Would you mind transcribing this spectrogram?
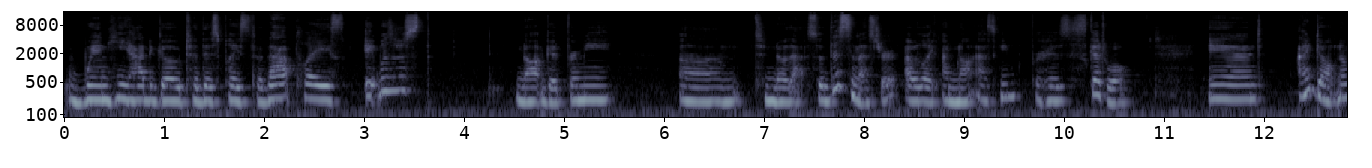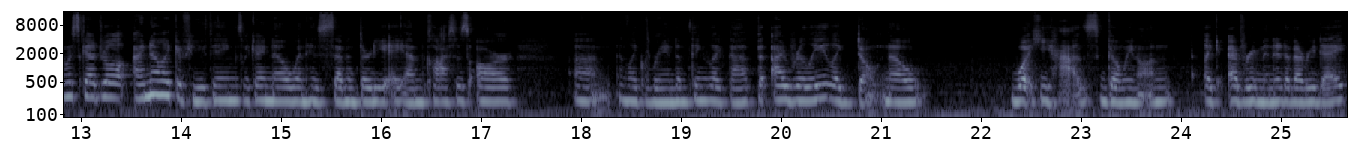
when he had to go to this place to that place it was just not good for me um, to know that so this semester i was like i'm not asking for his schedule and I don't know his schedule. I know like a few things. Like I know when his 7:30 a.m. classes are um, and like random things like that, but I really like don't know what he has going on like every minute of every day.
